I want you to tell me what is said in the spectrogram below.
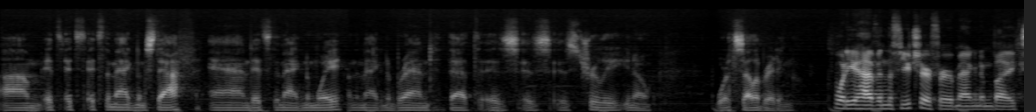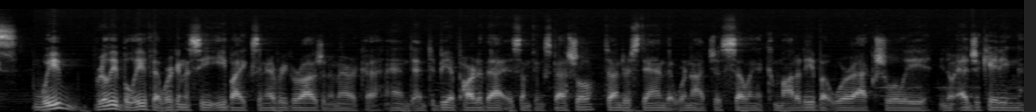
um, it's, it's, it's the Magnum staff and it's the Magnum way and the Magnum brand that is, is, is truly, you know, worth celebrating. What do you have in the future for Magnum bikes? We really believe that we're going to see e-bikes in every garage in America, and, and to be a part of that is something special. To understand that we're not just selling a commodity, but we're actually, you know, educating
